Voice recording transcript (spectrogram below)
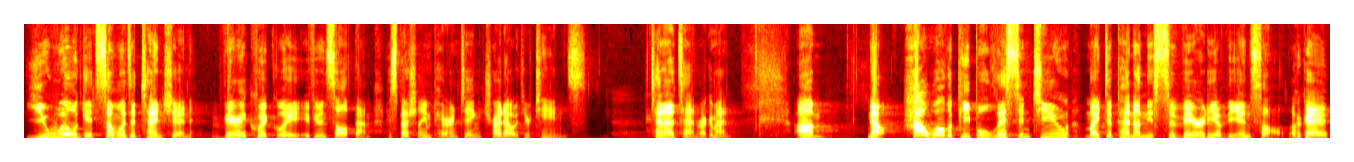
You will get someone's attention very quickly if you insult them, especially in parenting. Try it out with your teens. 10 out of 10, recommend. Um, Now, how well the people listen to you might depend on the severity of the insult, okay?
